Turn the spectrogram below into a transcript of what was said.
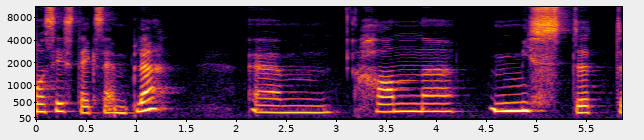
Og siste eksempelet um, Han uh, mistet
